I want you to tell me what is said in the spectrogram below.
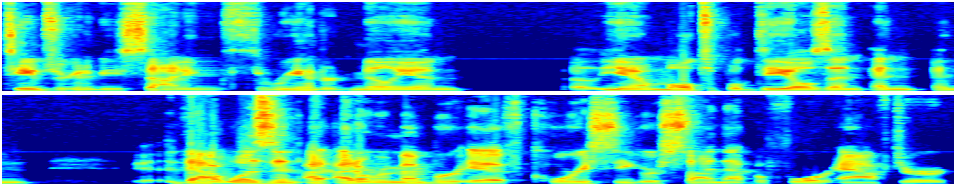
teams are going to be signing 300 million, uh, you know, multiple deals, and and and that wasn't. I, I don't remember if Corey Seager signed that before or after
